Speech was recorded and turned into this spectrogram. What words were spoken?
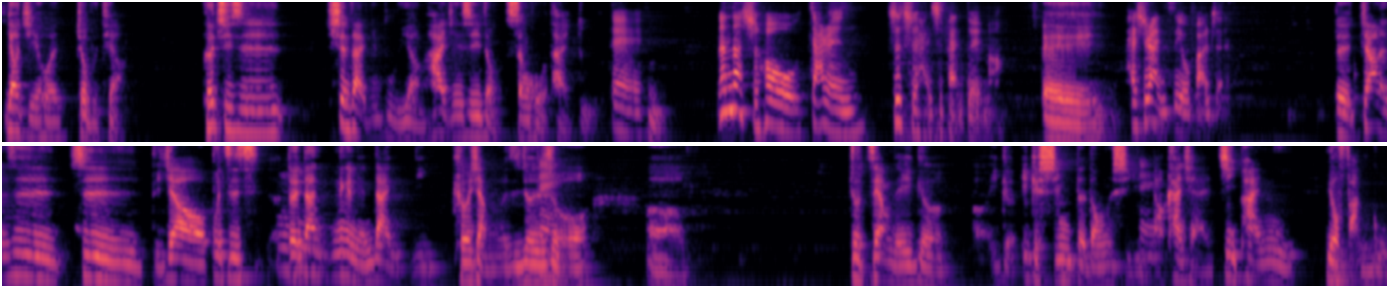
要结婚就不跳。可其实现在已经不一样了，它已经是一种生活态度了。对，嗯。那那时候家人支持还是反对吗？诶、还是让你自由发展？对，家人是是比较不支持的，对，但那个年代你可想而知，就是说，呃，就这样的一个呃一个一个新的东西，然后看起来既叛逆又反骨，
